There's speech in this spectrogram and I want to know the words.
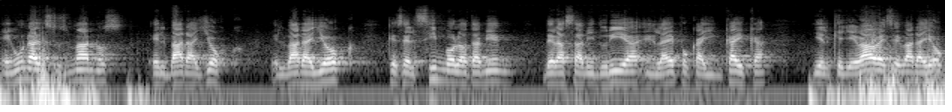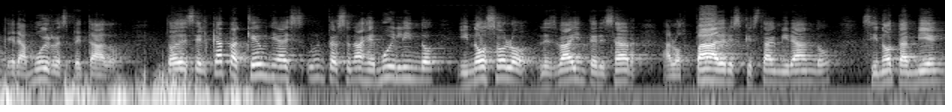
en una de sus manos el Barayok. El Barayok, que es el símbolo también de la sabiduría en la época incaica, y el que llevaba ese Barayok era muy respetado. Entonces el Capa Queuña es un personaje muy lindo y no solo les va a interesar a los padres que están mirando, sino también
